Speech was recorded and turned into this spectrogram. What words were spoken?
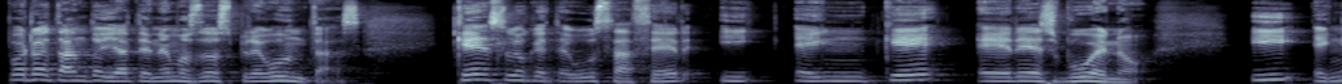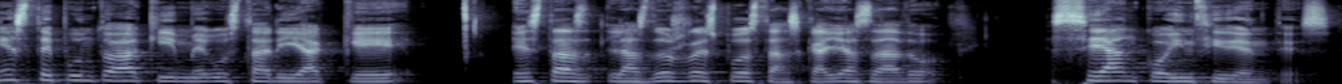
Por lo tanto, ya tenemos dos preguntas. ¿Qué es lo que te gusta hacer y en qué eres bueno? Y en este punto aquí me gustaría que estas, las dos respuestas que hayas dado sean coincidentes.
